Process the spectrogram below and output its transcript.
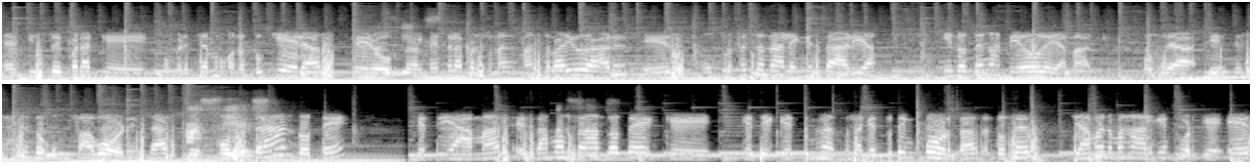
aquí estoy para que conversemos cuando tú quieras, pero realmente la persona que más te va a ayudar es un profesional en esta área y no tengas miedo de llamarle. O sea, te estás haciendo un favor, estás mostrándote que te amas, estás mostrándote que, que, te, que, tú, o sea, que tú te importas. Entonces, llama nomás a alguien porque es,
